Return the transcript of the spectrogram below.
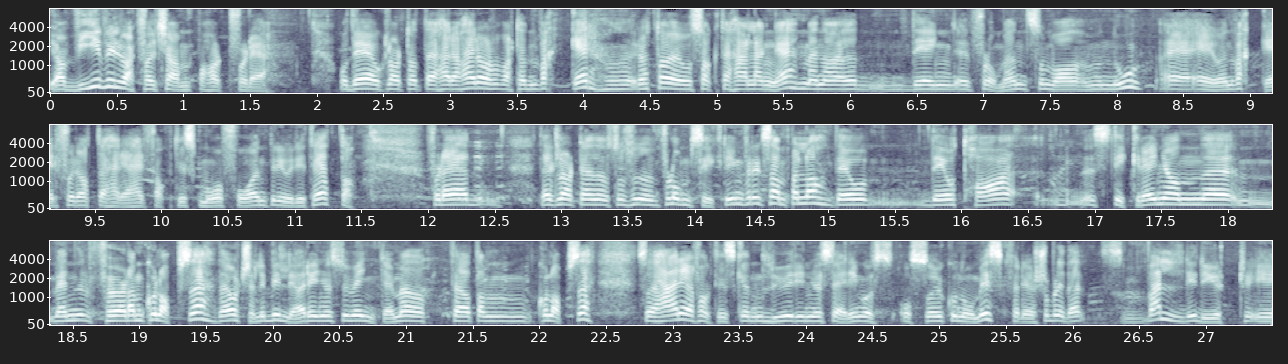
Ja, vi vil i hvert fall kjempe hardt for det. Og det er jo klart at det her har vært en vekker. Rødt har jo sagt det her lenge, men eh, den flommen som var nå, er jo en vekker for at det her faktisk må få en prioritet. Da. For det, det er klart er flomsikring f.eks. Det, det å ta stikkrennene men før de kollapser, det er atskillig billigere enn hvis du venter med til at de kollapser. Så det her er faktisk en lur investering også økonomisk, for ellers blir det veldig dyrt i,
